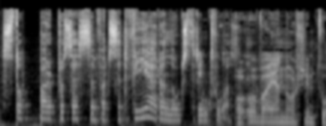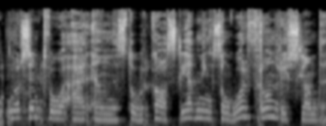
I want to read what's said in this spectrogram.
stoppar processen för att certifiera Nord Stream 2. Och, och vad är Nord Stream 2? Nord Stream 2 är en stor gasledning som går från Ryssland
